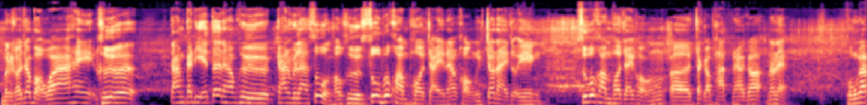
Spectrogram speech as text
เหมือนเขาจะบอกว่าให้คือตามการดีเอเตอร์นะครับ คือการเวลาสู้ของเขาคือสู้เพื่อความพอใจนะของเจ้านายตัวเอง สู้เพื่อความพอใจของเอ่อจักรพรรดินะฮะก็นั่นแหละ ผมก็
